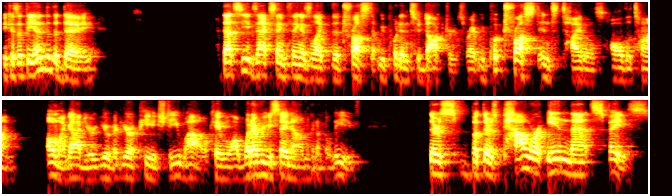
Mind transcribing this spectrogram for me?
Because at the end of the day that's the exact same thing as like the trust that we put into doctors right? We put trust into titles all the time. Oh my god you're you're, you're a phd wow okay well whatever you say now i'm going to believe. There's but there's power in that space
